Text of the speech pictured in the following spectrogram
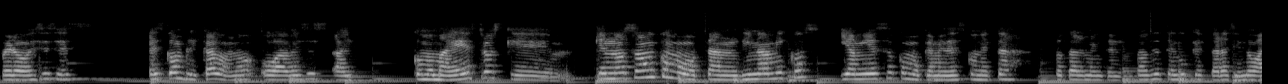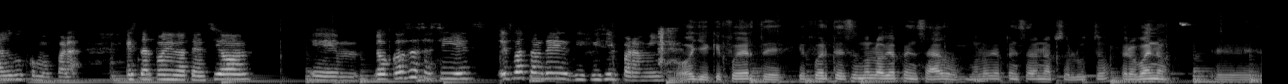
pero a veces es, es complicado, ¿no? O a veces hay como maestros que, que no son como tan dinámicos y a mí eso como que me desconecta totalmente. Entonces tengo que estar haciendo algo como para estar poniendo atención em, o cosas así. Es, es bastante difícil para mí. Oye, qué fuerte, qué fuerte. Eso no lo había pensado, no lo había pensado en absoluto. Pero bueno, eh,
